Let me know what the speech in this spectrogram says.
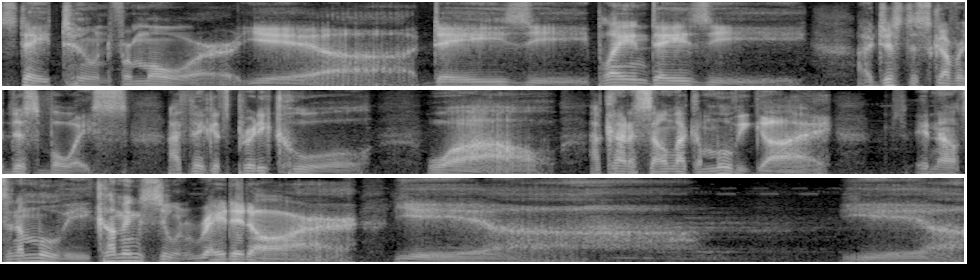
Stay tuned for more. Yeah, DayZ. Playing DayZ. I just discovered this voice. I think it's pretty cool. Wow. I kind of sound like a movie guy. Announcing a movie coming soon, rated R. Yeah. Yeah.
